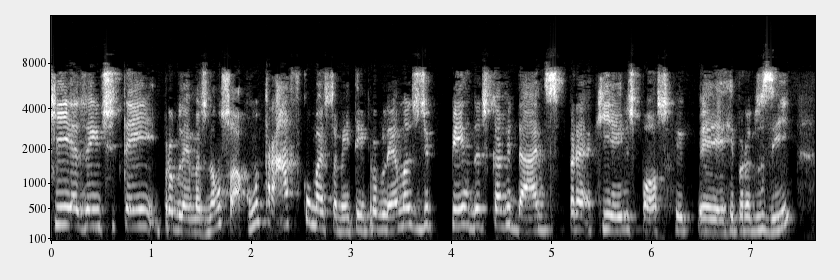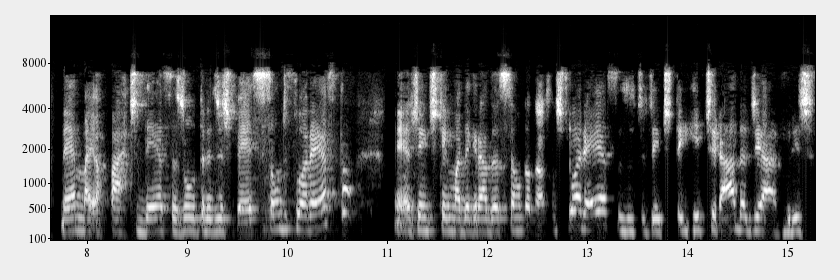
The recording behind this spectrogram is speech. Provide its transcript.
que a gente tem problemas não só com o tráfico, mas também tem problemas de perda de cavidades para que eles possam é, reproduzir. Né? A maior parte dessas outras espécies são de floresta. Né? A gente tem uma degradação das nossas florestas, a gente tem retirada de árvores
